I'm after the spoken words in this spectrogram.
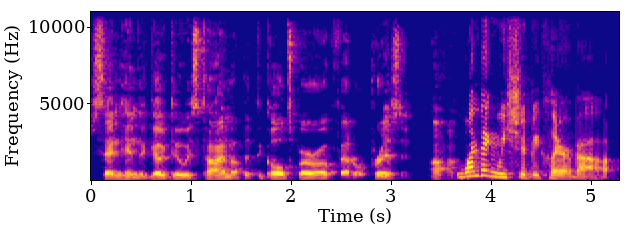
send him to go do his time up at the Goldsboro Federal Prison. Uh-uh. One thing we should be clear about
